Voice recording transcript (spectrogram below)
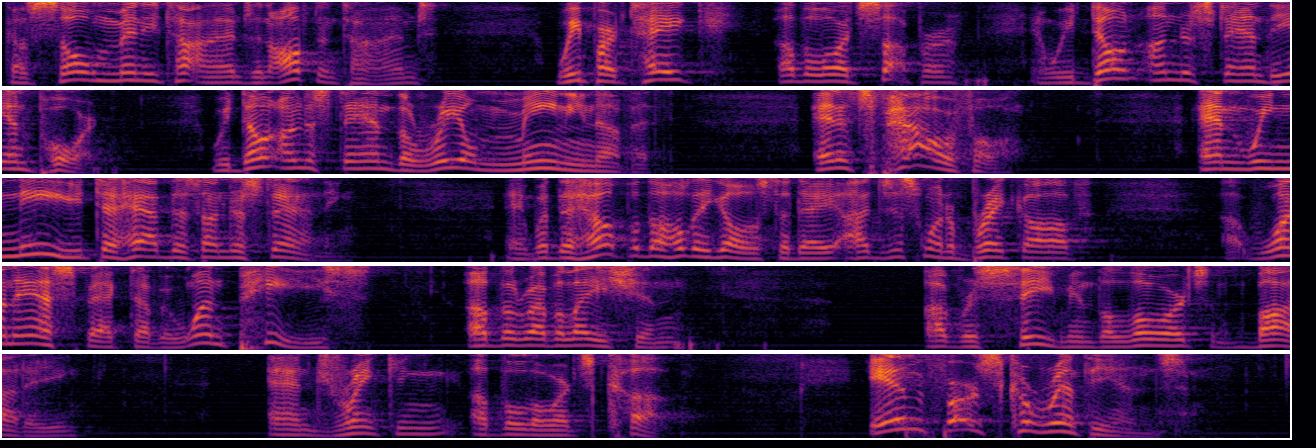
because so many times and oftentimes we partake of the Lord's Supper and we don't understand the import. We don't understand the real meaning of it. And it's powerful. And we need to have this understanding. And with the help of the Holy Ghost today, I just want to break off uh, one aspect of it, one piece of the revelation of receiving the Lord's body and drinking of the Lord's cup. In First Corinthians,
